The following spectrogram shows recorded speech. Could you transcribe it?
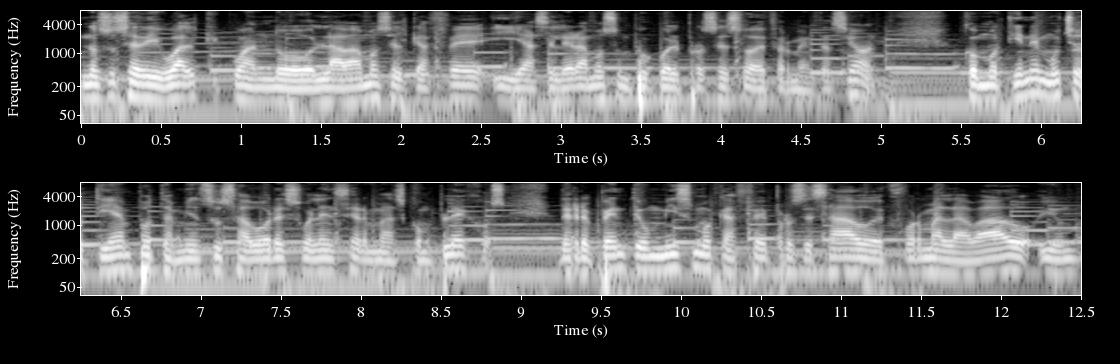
no sucede igual que cuando lavamos el café y aceleramos un poco el proceso de fermentación. Como tiene mucho tiempo, también sus sabores suelen ser más complejos. De repente un mismo café procesado de forma lavado y un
